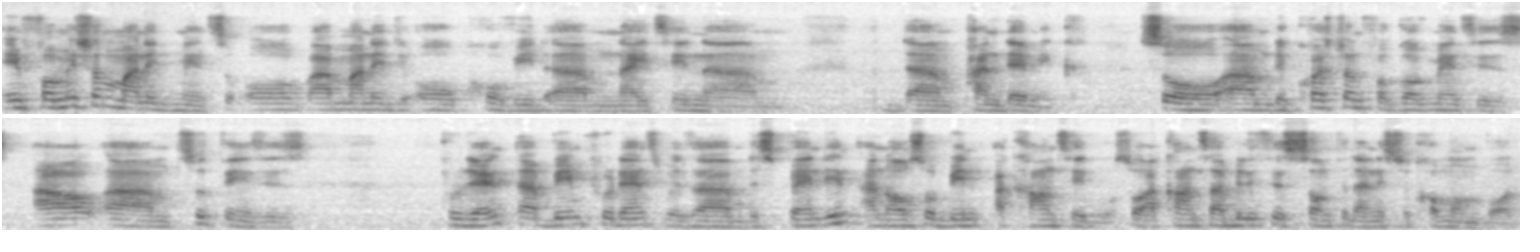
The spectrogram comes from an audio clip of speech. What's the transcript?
information management to all, uh, manage the whole COVID-19 um, um, pandemic. So um, the question for government is how two things is prudent, uh, being prudent with um, the spending and also being accountable. So accountability is something that needs to come on board.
